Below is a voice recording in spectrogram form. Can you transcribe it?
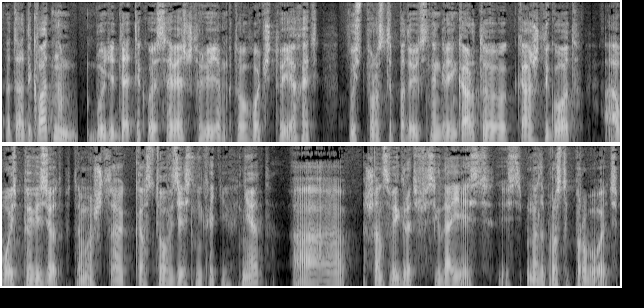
Это адекватно будет дать такой совет, что людям, кто хочет уехать, пусть просто подаются на грин-карту каждый год, а авось повезет, потому что костов здесь никаких нет, а шанс выиграть всегда есть. есть. Надо просто пробовать.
